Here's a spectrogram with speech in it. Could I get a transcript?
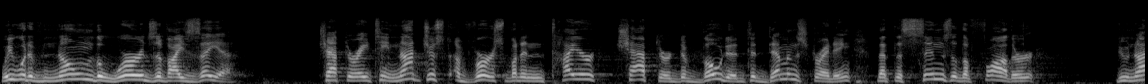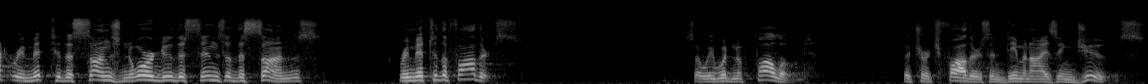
We would have known the words of Isaiah chapter 18, not just a verse, but an entire chapter devoted to demonstrating that the sins of the Father do not remit to the sons, nor do the sins of the sons remit to the fathers. So we wouldn't have followed the church fathers in demonizing Jews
